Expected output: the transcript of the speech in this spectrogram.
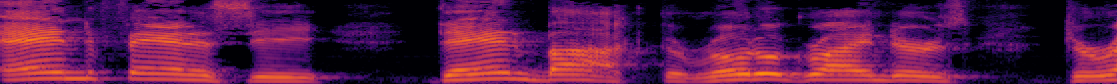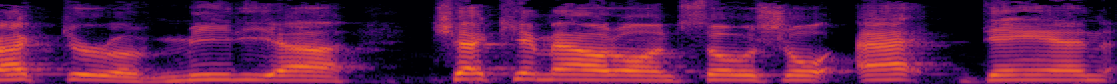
and fantasy. Dan Back, the Roto Grinders director of media. Check him out on social at Dan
